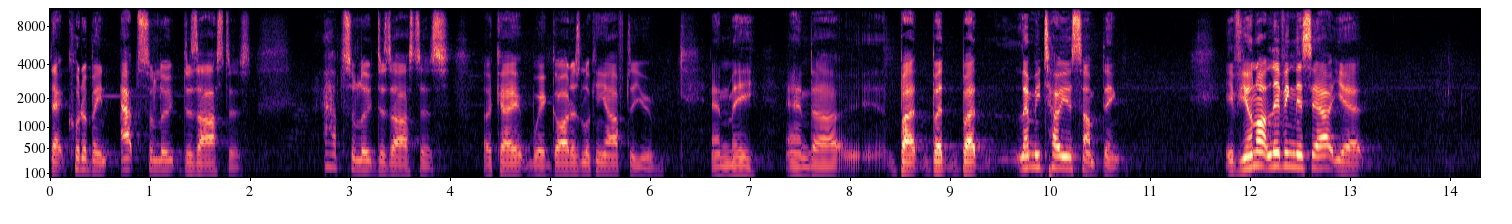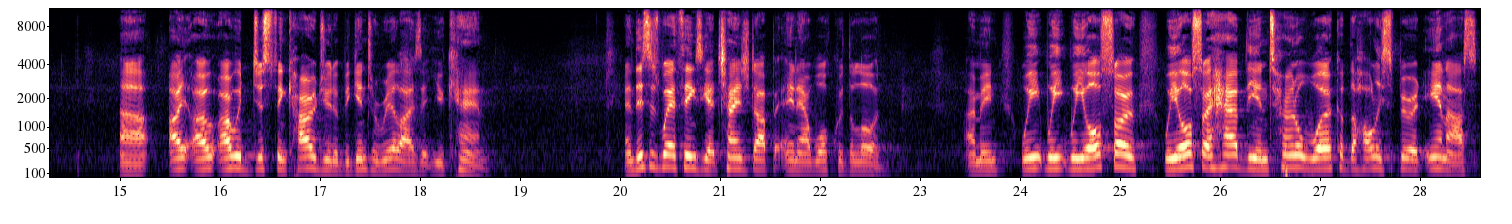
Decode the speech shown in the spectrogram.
that could have been absolute disasters. Absolute disasters, okay, where God is looking after you and me. And, uh, but, but, but let me tell you something. If you're not living this out yet, uh, I, I, I would just encourage you to begin to realize that you can. And this is where things get changed up in our walk with the Lord. I mean, we, we, we, also, we also have the internal work of the Holy Spirit in us,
